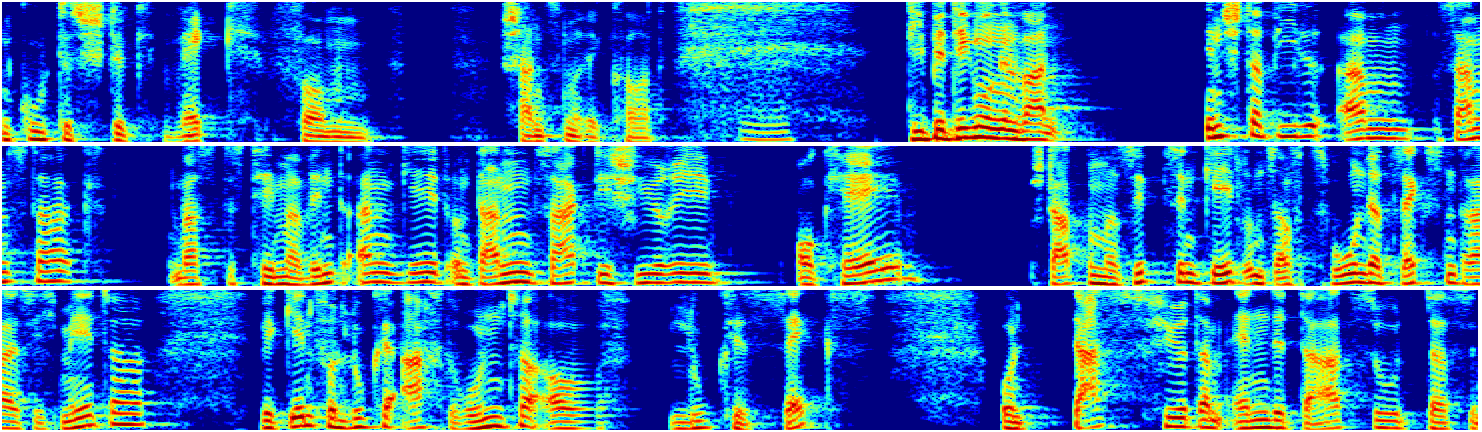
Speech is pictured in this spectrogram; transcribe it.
ein gutes Stück weg vom Schanzenrekord. Mhm. Die Bedingungen waren instabil am Samstag, was das Thema Wind angeht. Und dann sagt die Jury, okay, Startnummer 17 geht uns auf 236 Meter. Wir gehen von Luke 8 runter auf Luke 6. Und das führt am Ende dazu, dass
